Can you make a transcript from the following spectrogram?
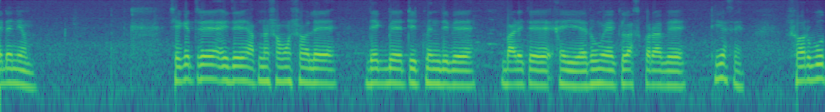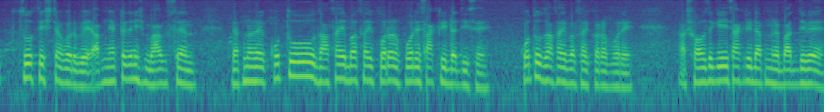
এটা নিয়ম। সেক্ষেত্রে এই যে আপনার সমস্যা হলে দেখবে ট্রিটমেন্ট দিবে, বাড়িতে এই রুমে ক্লাস করাবে, ঠিক আছে? সর্বোচ্চ চেষ্টা করবে। আপনি একটা জিনিস ভাবছেন যে আপনারা কত যাচাই বাছাই করার পরে চাকরিটা দিছে। কত যাচাই বাছাই করার পরে। আর সহজে কি এই চাকরিটা আপনারা বাদ দেবে?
